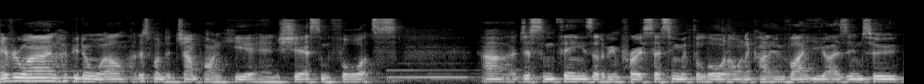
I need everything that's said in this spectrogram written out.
Hey everyone, hope you're doing well. I just wanted to jump on here and share some thoughts, uh, just some things that I've been processing with the Lord. I want to kind of invite you guys into.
